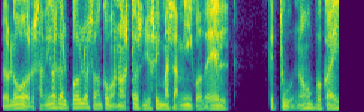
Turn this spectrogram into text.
Pero luego los amigos del pueblo son como, no, estos, yo soy más amigo de él que tú, ¿no? Un poco ahí.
